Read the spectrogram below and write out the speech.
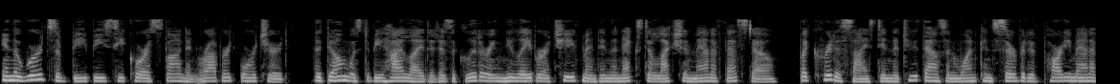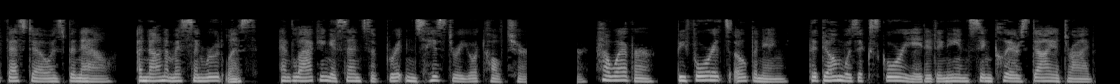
In the words of BBC correspondent Robert Orchard, the dome was to be highlighted as a glittering new Labour achievement in the next election manifesto, but criticised in the 2001 Conservative Party manifesto as banal, anonymous and rootless, and lacking a sense of Britain's history or culture. However, before its opening, the dome was excoriated in Iain Sinclair's diatribe,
